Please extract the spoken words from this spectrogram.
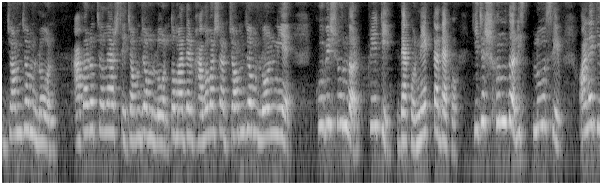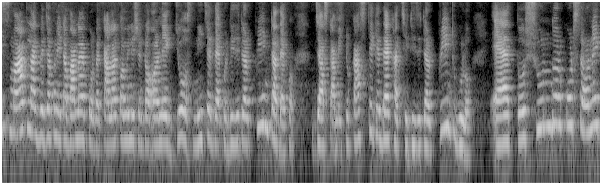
জমজম লোন। আবারও চলে আসছে জমজম লোন। তোমাদের ভালোবাসার জমজম লোন নিয়ে। খুবই সুন্দর প্রিটি দেখো নেকটা দেখো, কি যে সুন্দর এক্সক্লুসিভ অনেক স্মার্ট লাগবে যখন এটা বানায় পড়বে। কালার কম্বিনেশনটা অনেক জোস। নিচে দেখো ডিজিটাল প্রিন্টটা দেখো। জাস্ট আমি একটু কাছ থেকে দেখাচ্ছি ডিজিটাল প্রিন্টগুলো এত সুন্দর করছে, অনেক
